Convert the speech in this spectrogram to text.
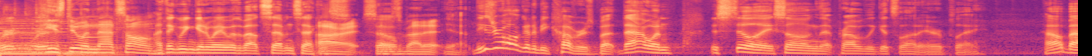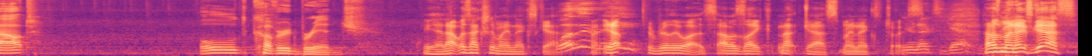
We're, we're, He's doing that song. I think we can get away with about seven seconds. All right, so that was about it. Yeah, these are all going to be covers, but that one is still a song that probably gets a lot of airplay. How about "Old Covered Bridge"? Yeah, that was actually my next guess. Was it uh, Yep, it really was. I was like, not guess, my next choice. Your next guess. that was my next guess.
